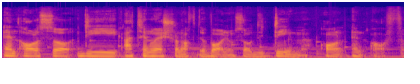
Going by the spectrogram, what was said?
and also the attenuation of the volume, so the dim on and off.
